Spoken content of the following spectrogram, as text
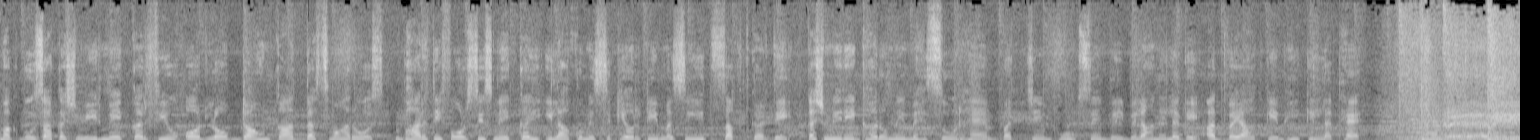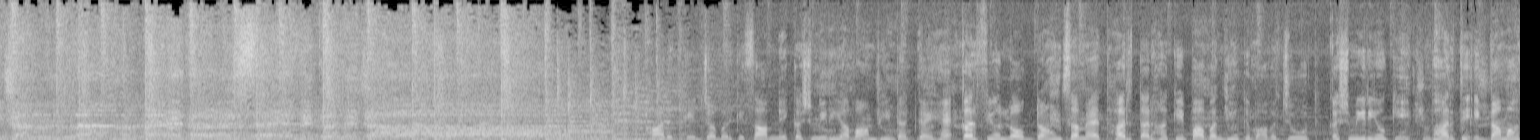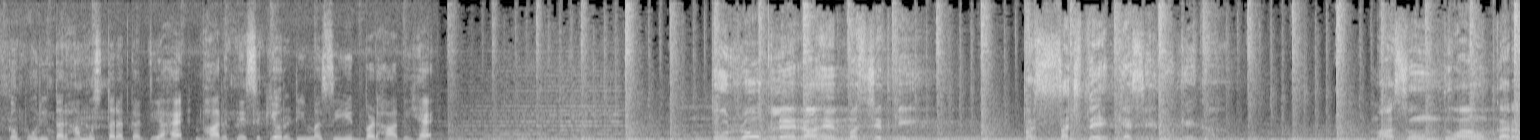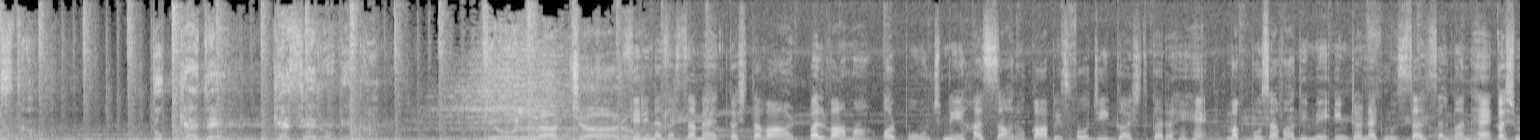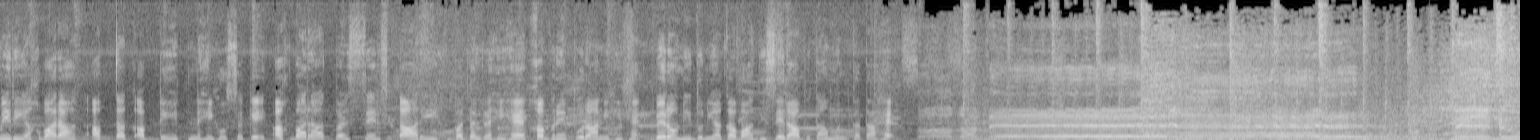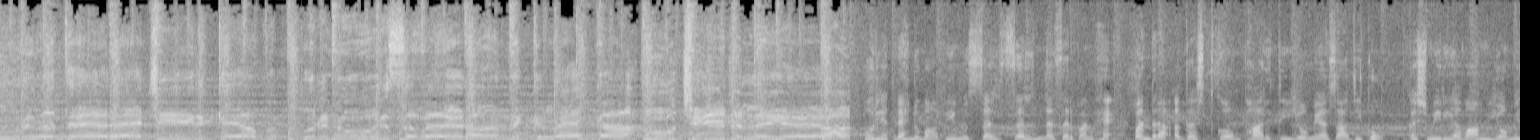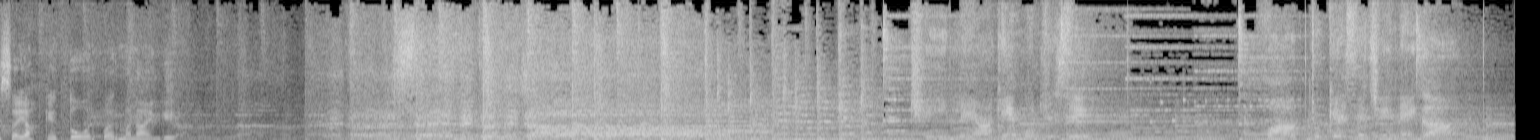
मकबूजा कश्मीर में कर्फ्यू और लॉकडाउन का दसवां रोज। भारतीय फोर्सेस ने कई इलाकों में सिक्योरिटी मजीद सख्त कर दी। कश्मीरी घरों में महसूर हैं, बच्चे भूख से बिलबिलाने लगे। अद्वयात की भी किल्लत है। भारत के जबर के सामने कश्मीरी आवाम भी डट गए हैं। कर्फ्यू लॉकडाउन समेत हर तरह की पाबंदियों के बावजूद कश्मीरियों की भारतीय इकदाम को पूरी तरह मुस्तरद कर दिया है। भारत ने सिक्योरिटी मजीद बढ़ा दी है। तू रोक ले राह मस्जिद की, पर सजदे कैसे रोकेगा? मासूम दुआओं का रास्ता तू कह दे कैसे रोकेगा? श्रीनगर समेत कश्तवाड़ पलवामा और पूंछ में हज़ारों काबिज फौजी गश्त कर रहे हैं। मकबूजा वादी में इंटरनेट मुसलसल बंद है। कश्मीरी अखबार अब तक अपडेट नहीं हो सके। अखबार पर सिर्फ़ तारीख बदल रही है। खबरें पुरानी ही हैं। बैरूनी दुनिया का वादी से राबता मुनकता है। आ- हुरियत रहनुमा भी मुसलसल नज़र बंद है। 15 अगस्त को भारतीय योम आज़ादी को कश्मीरी अवाम योम सयाह के तौर पर मनाएँगे।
